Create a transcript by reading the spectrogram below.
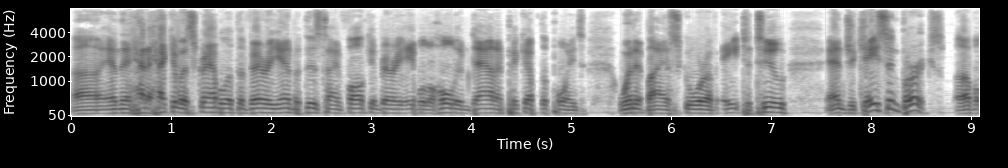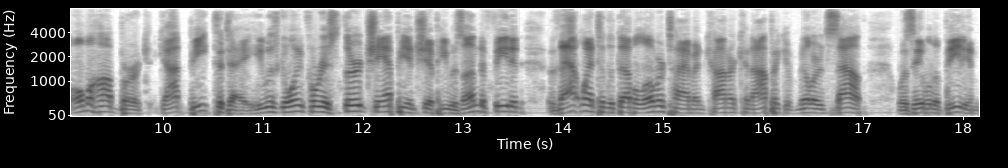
Uh, and they had a heck of a scramble at the very end, but this time Falconberry able to hold him down and pick up the points, win it by a score of eight to two. And Jacason Burks of Omaha Burke got beat today. He was going for his third championship. He was undefeated. That went to the double overtime, and Connor Kanopic of Millard South was able to beat him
